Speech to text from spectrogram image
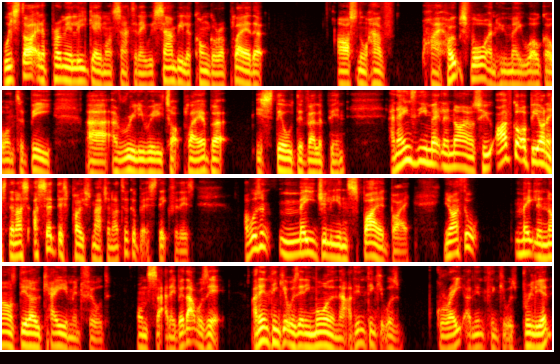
We started a Premier League game on Saturday with Sambi Lokonga, a player that Arsenal have high hopes for and who may well go on to be uh, a really, really top player, but is still developing and Ainsley Maitland Niles, who I've got to be honest, and I, I said this post match, and I took a bit of stick for this. I wasn't majorly inspired by. You know, I thought Maitland Niles did okay in midfield on Saturday, but that was it. I didn't think it was any more than that. I didn't think it was great. I didn't think it was brilliant.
